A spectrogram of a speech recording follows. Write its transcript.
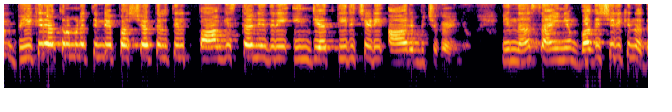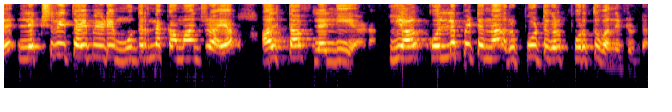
പഹൽഗാം ഭീകരാക്രമണത്തിന്റെ പശ്ചാത്തലത്തിൽ പാകിസ്ഥാനെതിരെ ഇന്ത്യ തിരിച്ചടി ആരംഭിച്ചു കഴിഞ്ഞു. ഇന്ന് സൈന്യം വധിച്ചിരിക്കുന്നത് ഇ തൈബയുടെ മുതിർന്ന കമാൻഡറായ അൽതാഫ് ലല്ലിയാണ് ഇയാൾ കൊല്ലപ്പെട്ടെന്ന റിപ്പോർട്ടുകൾ പുറത്തു വന്നിട്ടുണ്ട്.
